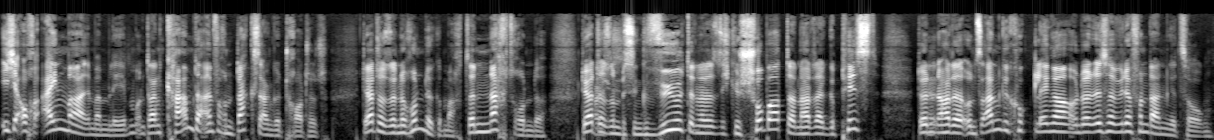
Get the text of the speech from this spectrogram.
Ich auch einmal in meinem Leben und dann kam da einfach ein Dachs angetrottet. Der hat da seine Runde gemacht, seine Nachtrunde. Der hat da so ein bisschen gewühlt, dann hat er sich geschubbert, dann hat er gepisst, dann Ja. hat er uns angeguckt länger und dann ist er wieder von dann gezogen.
